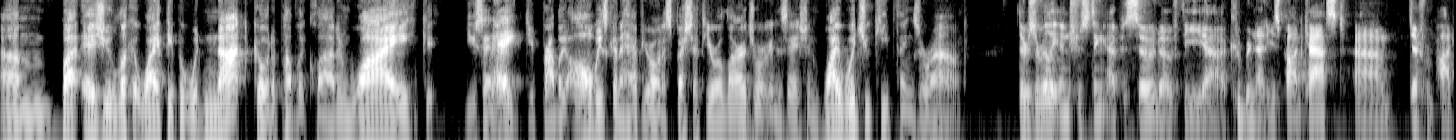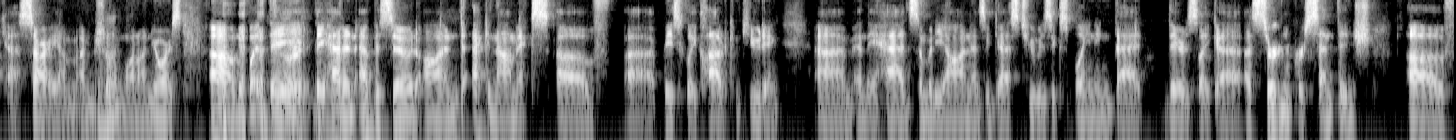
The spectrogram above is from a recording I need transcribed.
Um, but as you look at why people would not go to public cloud and why you said, hey, you're probably always going to have your own, especially if you're a large organization. Why would you keep things around? There's a really interesting episode of the uh, Kubernetes podcast, um, different podcast. Sorry, I'm, I'm showing mm-hmm. one on yours. Um, but they right. they had an episode on the economics of uh, basically cloud computing, um, and they had somebody on as a guest who was explaining that there's like a, a certain percentage of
